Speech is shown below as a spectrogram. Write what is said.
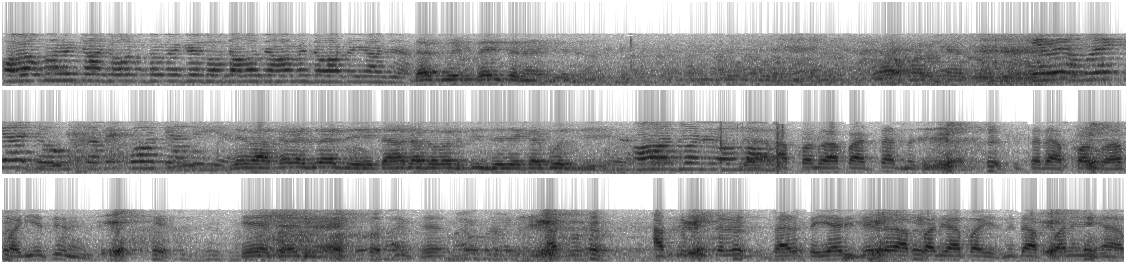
હવે અમારે ક્યાં જવાનું? તમે કહી દો ચાલો ત્યાં અમે જવા તૈયાર છે. દસ મિનિટ થઈ છે આપવાનું આ પાડતા જ નથી. તારે આપવાનું આ પાડીએ છીએ ને. તારે તૈયારી છે તો આપવાની આ પાડીએ. નહીં તો આપવાની નહીં આ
